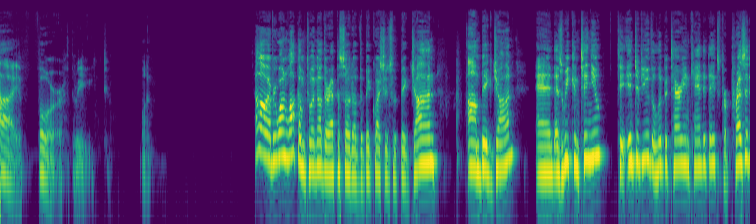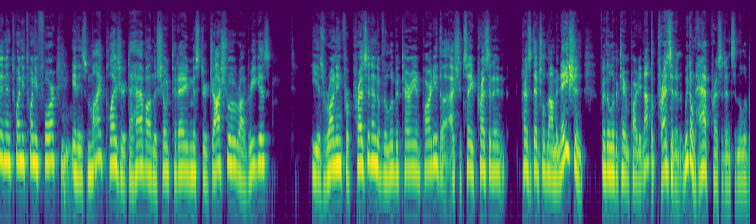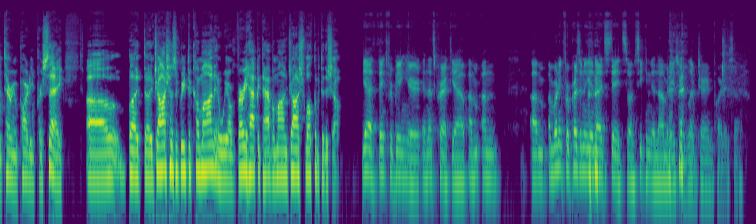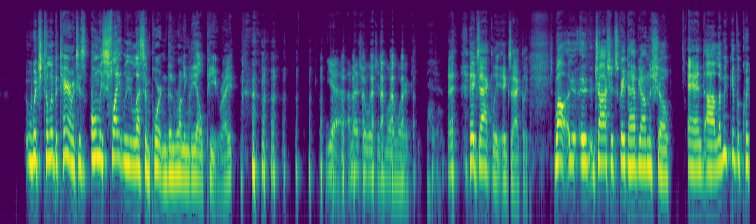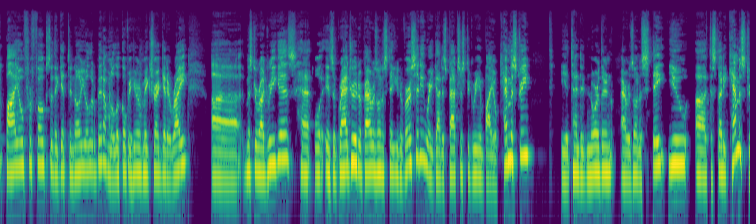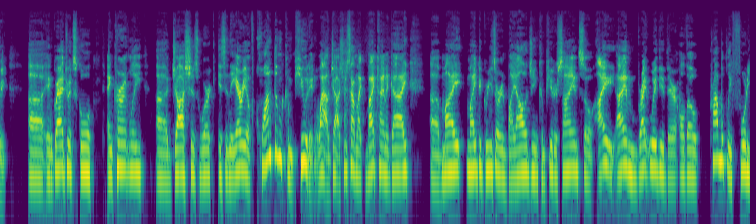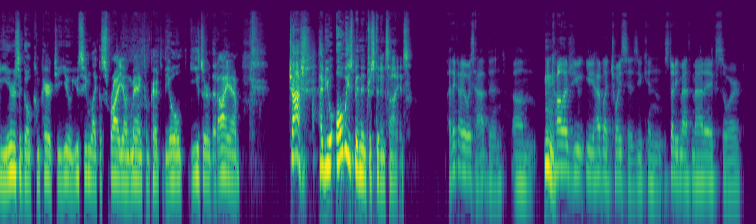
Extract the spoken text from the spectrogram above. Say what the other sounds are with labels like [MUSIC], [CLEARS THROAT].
Five, four, three, two, one. Hello, everyone. Welcome to another episode of the Big Questions with Big John. I'm Big John. And as we continue to interview the Libertarian candidates for president in 2024, it is my pleasure to have on the show today Mr. Joshua Rodriguez. He is running for president of the Libertarian Party, the, I should say, president presidential nomination for the Libertarian Party, not the president. We don't have presidents in the Libertarian Party per se. Uh, but uh, Josh has agreed to come on, and we are very happy to have him on. Josh, welcome to the show. Yeah, thanks for being here. And that's correct. Yeah, I'm I'm um, I'm running for president of the United [LAUGHS] States, so I'm seeking the nomination of the Libertarian Party. So, which to libertarians is only slightly less important than running the LP, right? [LAUGHS] yeah, I'm not sure which is more work. [LAUGHS] exactly, exactly. Well, uh, uh, Josh, it's great to have you on the show. And uh, let me give a quick bio for folks so they get to know you a little bit. I'm going to look over here and make sure I get it right. Uh, Mr. Rodriguez ha- is a graduate of Arizona State University, where he got his bachelor's degree in biochemistry. He attended Northern Arizona State U uh, to study chemistry uh, in graduate school, and currently uh, Josh's work is in the area of quantum computing. Wow, Josh, you sound like my kind of guy. Uh, my my degrees are in biology and computer science, so I I am right with you there. Although probably 40 years ago compared to you, you seem like a spry young man compared to the old geezer that I am. Josh, have you always been interested in science? I think I always have been. Um, in hmm. college, you you have like choices. You can study mathematics or,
